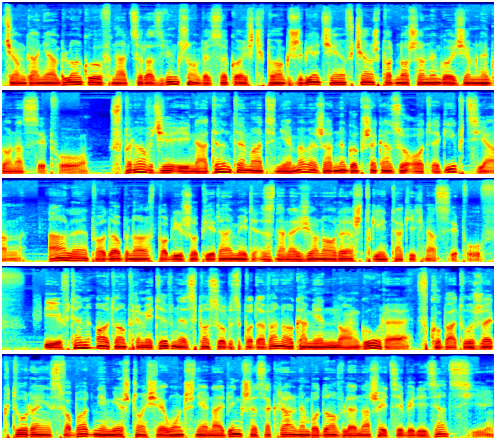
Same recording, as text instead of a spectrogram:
wciągania bloków na coraz większą wysokość po grzbiecie wciąż podnoszonego ziemnego nasypu. Wprawdzie i na ten temat nie mamy żadnego przekazu od Egipcjan, ale podobno w pobliżu piramid znaleziono resztki takich nasypów. I w ten oto prymitywny sposób zbudowano kamienną górę, w kubaturze której swobodnie mieszczą się łącznie największe sakralne budowle naszej cywilizacji,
